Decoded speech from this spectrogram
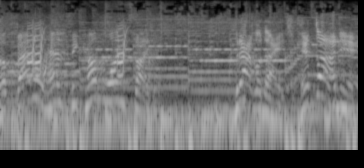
The battle has become one-sided. Dragonite, retorne!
